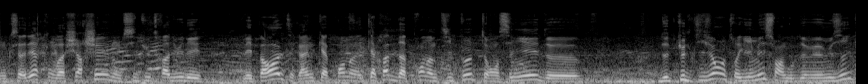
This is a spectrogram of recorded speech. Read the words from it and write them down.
Donc ça veut dire qu'on va chercher. Donc si tu traduis les, les paroles, tu es quand même capable, d'apprendre un petit peu, de te renseigner, de, te cultiver entre guillemets sur un groupe de musique.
